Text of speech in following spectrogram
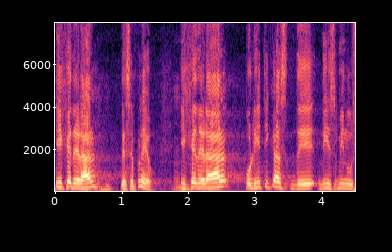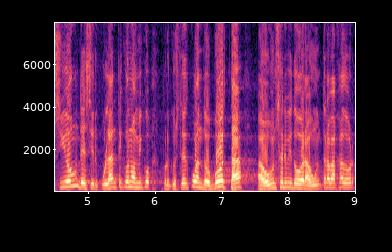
y generar desempleo y generar políticas de disminución de circulante económico, porque usted cuando vota a un servidor, a un trabajador,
